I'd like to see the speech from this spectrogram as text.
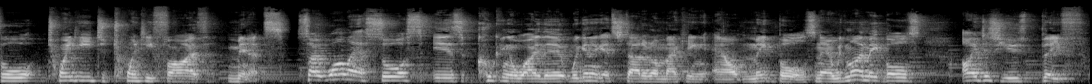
for 20 to 25 minutes. So while our sauce is cooking away there, we're gonna get started on making our meatballs. Now with my meatballs, I just use beef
